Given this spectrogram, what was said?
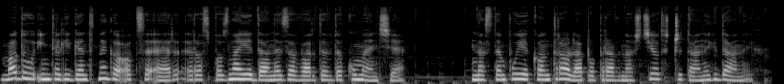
Moduł inteligentnego OCR rozpoznaje dane zawarte w dokumencie. Następuje kontrola poprawności odczytanych danych.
